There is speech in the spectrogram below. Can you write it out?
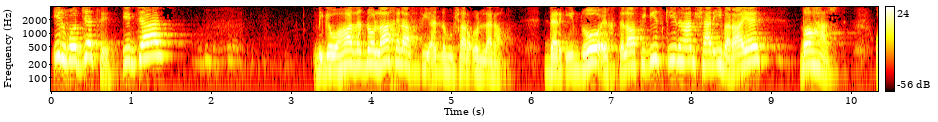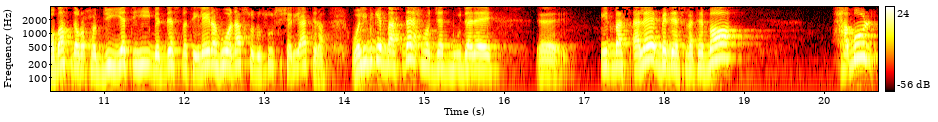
این حجته. این جاز میگه و هذا النوع لا خلاف فی انه شرع لنا. در این نوع اختلافی نیست که این هم شرعی برای ما هست. و مصدر حجیته بالنسبه الینا هو نفس نصوص شریعتنا. ولی میگه مصدر حجت بودن این مسئله به نسبت ما همون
